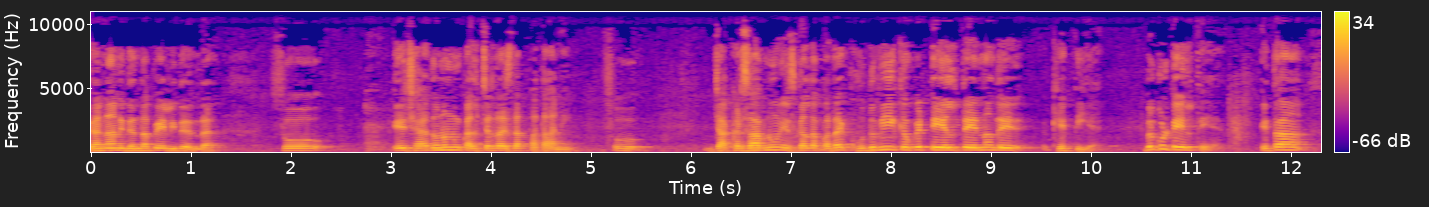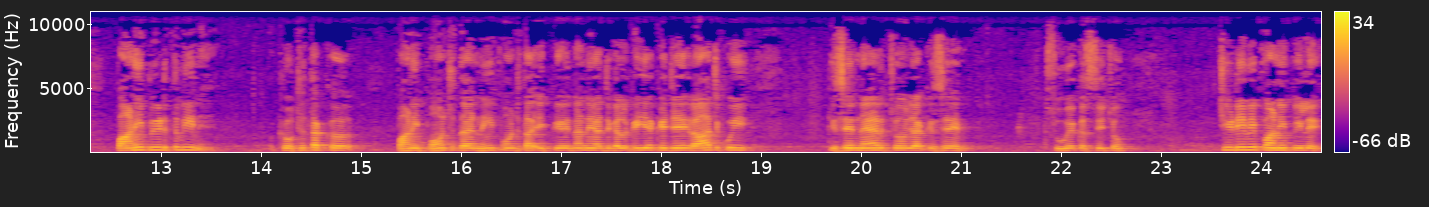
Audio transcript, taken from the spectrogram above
ਗੰਨਾ ਨਹੀਂ ਦਿੰਦਾ, ਭੇਲੀ ਦੇ ਦਿੰਦਾ। ਸੋ ਇਹ ਸ਼ਾਇਦ ਉਹਨਾਂ ਨੂੰ ਕਲਚਰ ਦਾ ਇਸ ਦਾ ਪਤਾ ਨਹੀਂ। ਸੋ ਜਾਖੜ ਸਾਹਿਬ ਨੂੰ ਇਸ ਗੱਲ ਦਾ ਪਤਾ ਹੈ, ਖੁਦ ਵੀ ਕਿਉਂਕਿ ਟੇਲ ਤੇ ਇਹਨਾਂ ਦੇ ਖੇਤੀ ਹੈ। ਬਿਲਕੁਲ ਟੇਲ ਤੇ ਹੈ। ਇਹ ਤਾਂ ਪਾਣੀ ਪੀੜਤ ਵੀ ਨੇ। ਕਿ ਉੱਥੇ ਤੱਕ ਪਾਣੀ ਪਹੁੰਚਦਾ ਹੈ, ਨਹੀਂ ਪਹੁੰਚਦਾ, ਇੱਕ ਇਹਨਾਂ ਨੇ ਅੱਜ ਗੱਲ ਕਹੀ ਹੈ ਕਿ ਜੇ ਰਾਹ 'ਚ ਕੋਈ ਕਿਸੇ ਨਹਿਰ ਚੋਂ ਜਾਂ ਕਿਸੇ ਸੂਏ ਕੱਸੀ ਚੋਂ ਚਿੜੀ ਵੀ ਪਾਣੀ ਪੀ ਲੇ,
